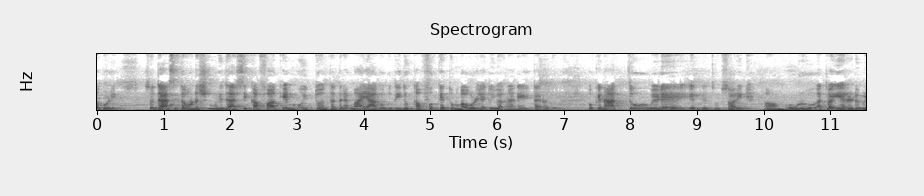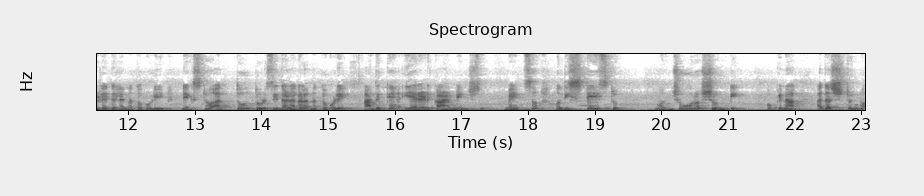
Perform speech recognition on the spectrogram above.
ತಗೊಳ್ಳಿ. ಸೊ ಜಾಸ್ತಿ ತಗೊಂಡಷ್ಟು ನಿಮಗೆ ಜಾಸ್ತಿ ಕಫ, ಕೆಮ್ಮು ಇತ್ತು ಅಂತಂದ್ರೆ ಮಾಯ ಆಗೋಗುತ್ತೆ. ಇದು ಕಫಕ್ಕೆ ತುಂಬಾ ಒಳ್ಳೇದು ಇವಾಗ ನಾನು ಹೇಳ್ತಾ ಇರೋದು. ಓಕೆನಾ ಹತ್ತು ವಿಳೆ ಸಾರಿ ಮೂರು ಅಥವಾ ಎರಡು ವಿಳೆದೆಲೆನ ತಗೊಳ್ಳಿ. ನೆಕ್ಸ್ಟು ಹತ್ತು ತುಳಸಿ ದಳಗಳನ್ನು ತಗೊಳ್ಳಿ. ಅದಕ್ಕೆ ಎರಡು ಕಾಳು ಮೆಣಸು. ಮೆಣಸು ಒಂದಿಷ್ಟೇಷ್ಟು ಒಂಚೂರು ಶುಂಠಿ ಓಕೆನಾ ಅದಷ್ಟನ್ನು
